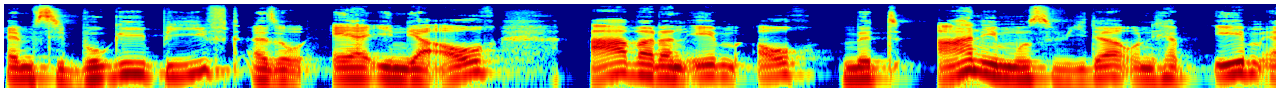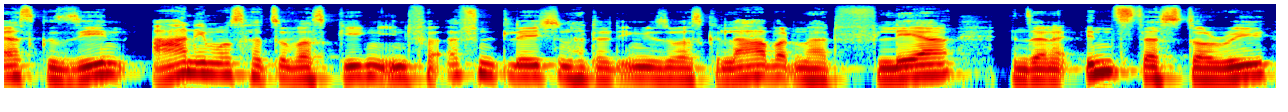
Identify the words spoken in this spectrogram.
MC Boogie beeft, also er ihn ja auch, aber dann eben auch mit Animus wieder. Und ich habe eben erst gesehen, Animus hat sowas gegen ihn veröffentlicht und hat halt irgendwie sowas gelabert und hat Flair in seiner Insta-Story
